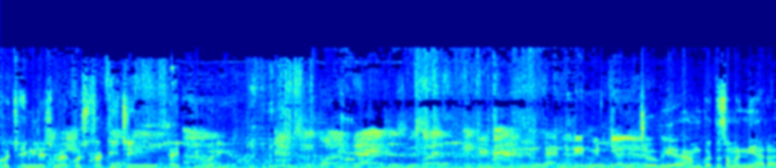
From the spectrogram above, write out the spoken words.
कुछ इंग्लिश में कुछ तो टीचिंग टाइप की हो रही है। जो भी है हमको तो समझ नहीं आ रहा।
